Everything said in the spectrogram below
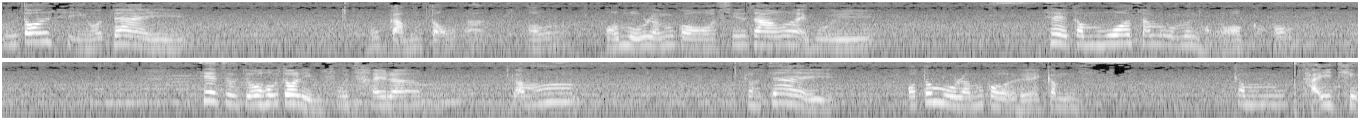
咁當時我真係好感動啊！我我冇諗過先生係會即係咁窩心咁樣同我講，即係做咗好多年夫妻啦。咁我真係我都冇諗過佢係咁咁體貼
